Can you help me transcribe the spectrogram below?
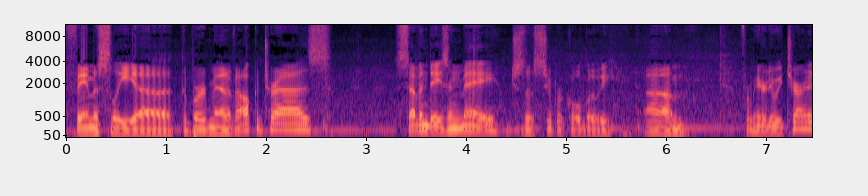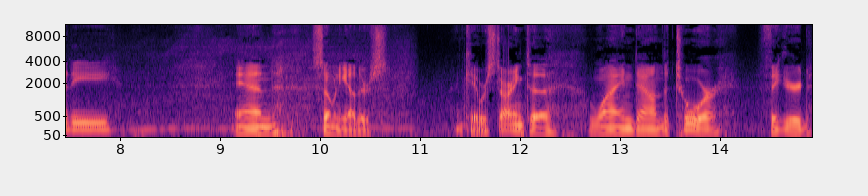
famously uh, The Birdman of Alcatraz, Seven Days in May, which is a super cool movie, um, From Here to Eternity, and so many others. Okay, we're starting to wind down the tour. Figured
